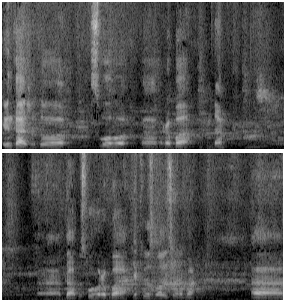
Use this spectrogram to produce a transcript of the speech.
І він каже до свого е, раба, да? Е, да, до свого раба. Як його звали цього раба? Е,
